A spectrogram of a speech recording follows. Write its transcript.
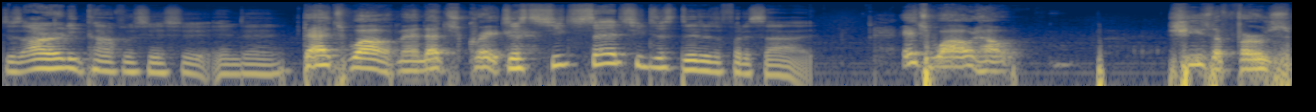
just already accomplishing shit, and then That's wild, man. That's great. just she said she just did it for the side. It's wild how she's the first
